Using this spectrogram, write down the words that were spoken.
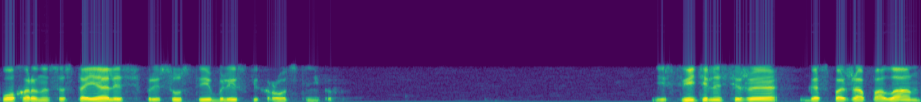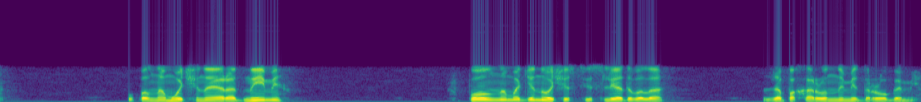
Похороны состоялись в присутствии близких родственников. Действительности же госпожа Палан, уполномоченная родными, в полном одиночестве следовала за похоронными дрогами.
